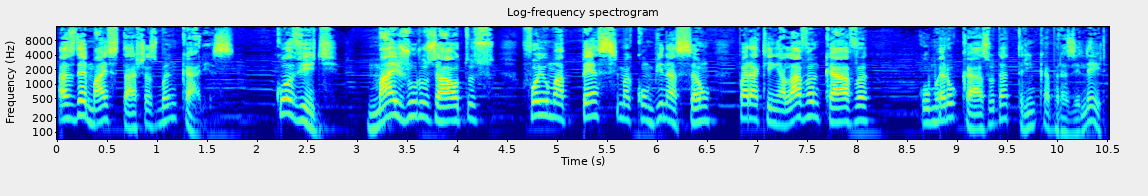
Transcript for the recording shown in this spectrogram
as demais taxas bancárias. Covid, mais juros altos, foi uma péssima combinação para quem alavancava, como era o caso da trinca brasileira.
